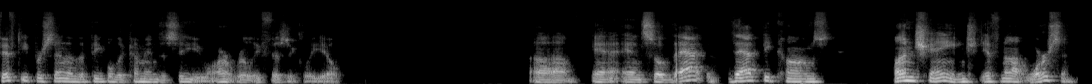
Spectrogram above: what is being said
50% of the people that come in to see you aren't really physically ill. Uh, and, and so that that becomes unchanged, if not worsened,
